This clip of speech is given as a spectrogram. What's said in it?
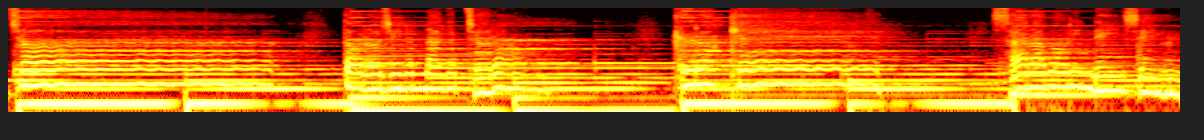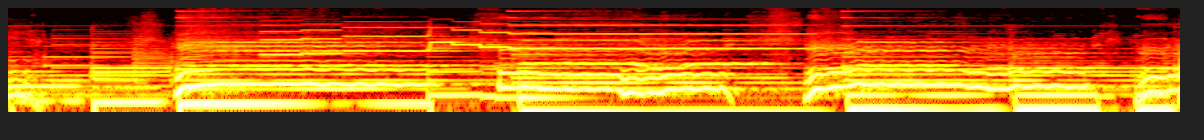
저 떨어지는 낙엽처럼 그렇게 살아버린 내 인생을 우, 우, 우, 우.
